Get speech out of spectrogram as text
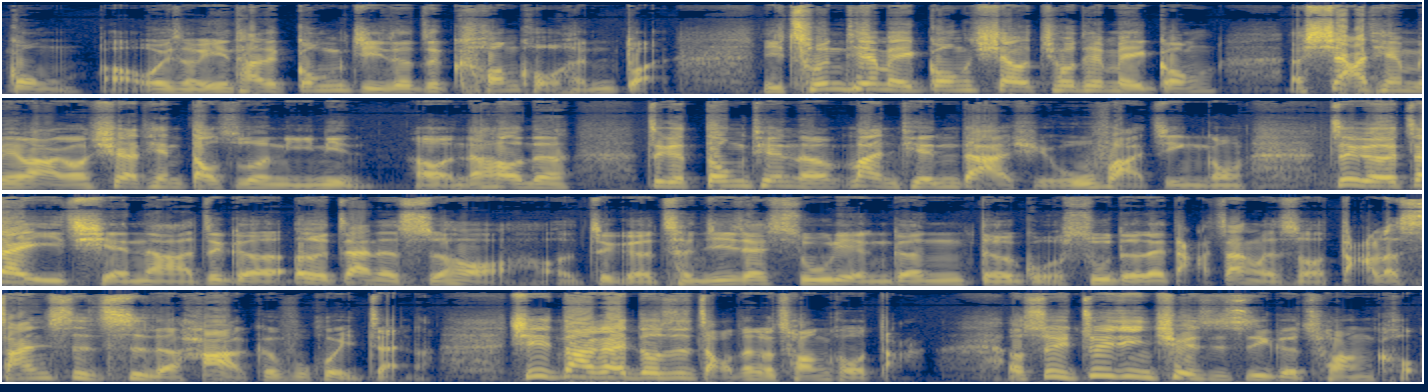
攻啊？为什么？因为它的攻击的这个窗口很短。你春天没攻，夏秋天没攻，啊夏天没办法攻，夏天到处都泥泞。好，然后呢，这个冬天呢，漫天大雪，无法进攻。这个在以前啊，这个二战的时候，好，这个曾经在苏联跟德国苏德在打仗的时候，打了三四次的哈尔科夫会战啊，其实大概都是找那个窗口打啊。所以最近确实是一个窗口。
